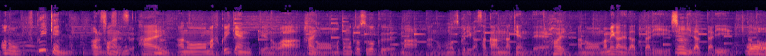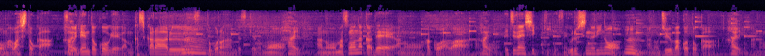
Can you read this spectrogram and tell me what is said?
あの福井県にあるんですよね。そうなんです。はい。うん。あのまあ福井県っていうのは、はい。あのもともとすごくまああのものづくりが盛んな県で。はい。あの豆金だったり漆器だったり、あおとー。まあ和紙とかすはい。ごい伝統工芸が昔からあうん。るところなんですけども、はい。あのまあ、その中であのハコアはあの、はい。越前漆器ですね。漆塗りのうん。あの重箱とかはい。あの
